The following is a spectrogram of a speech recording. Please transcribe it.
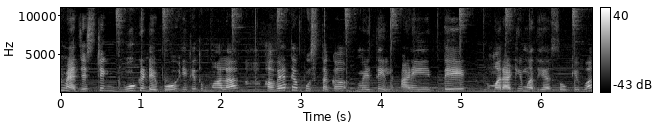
मॅजेस्टिक बुक डेपो इथे तुम्हाला हव्या त्या पुस्तकं मिळतील आणि ते मराठीमध्ये असो किंवा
